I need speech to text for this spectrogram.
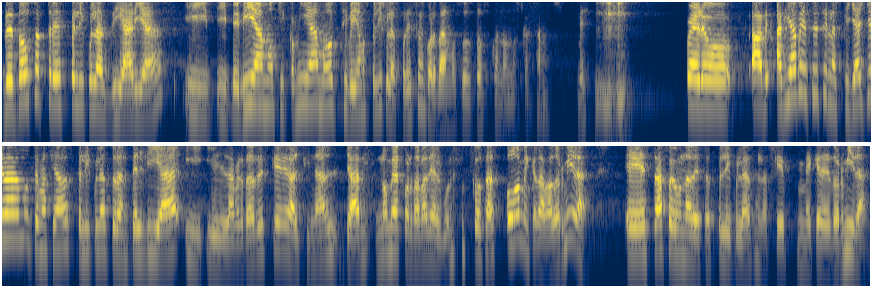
de dos a tres películas diarias y, y bebíamos y comíamos y veíamos películas. Por eso engordamos los dos cuando nos casamos. ¿Ves? Pero hab- había veces en las que ya llevábamos demasiadas películas durante el día y, y la verdad es que al final ya no me acordaba de algunas cosas o me quedaba dormida. Esta fue una de esas películas en las que me quedé dormida.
